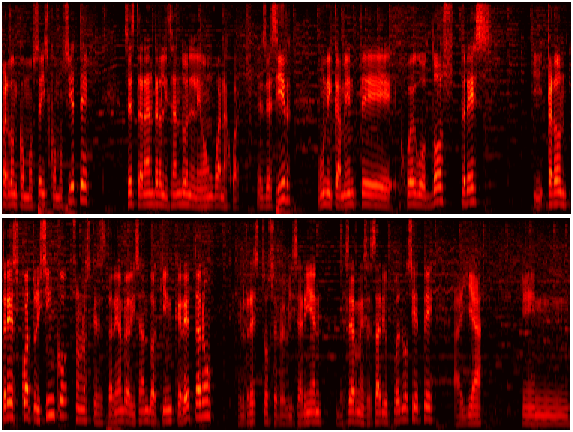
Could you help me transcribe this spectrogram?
perdón, como 6 como 7 se estarán realizando en León, Guanajuato. Es decir, únicamente juego 2, 3 y perdón, 3, 4 y 5 son los que se estarían realizando aquí en Querétaro. El resto se realizarían, de ser necesario, pues los 7 allá en,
